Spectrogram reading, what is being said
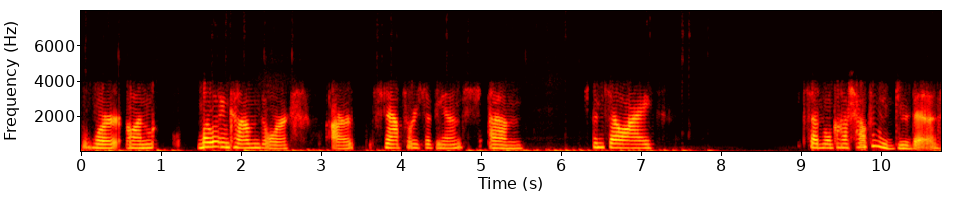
were on low incomes or are SNAP recipients. Um, and so I said, well, gosh, how can we do this?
